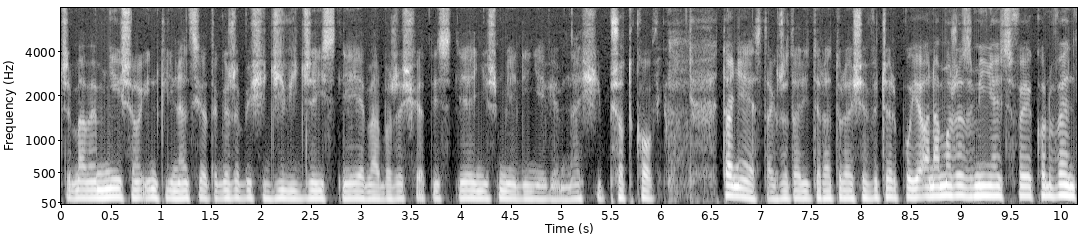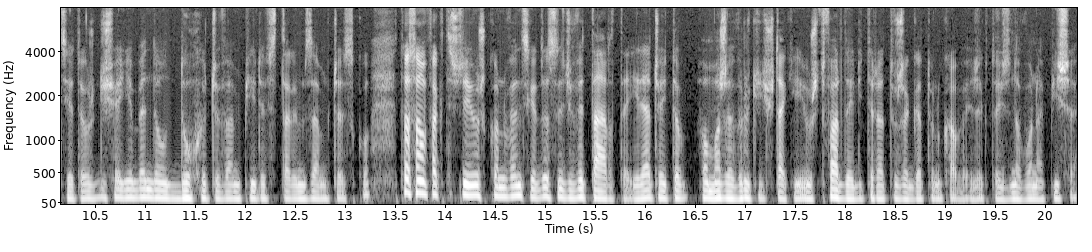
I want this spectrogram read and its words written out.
czy mamy mniejszą inklinację do tego, żeby się dziwić, że istniejemy, albo że świat istnieje, niż mieli, nie wiem, nasi przodkowie. To nie jest tak, że ta literatura się wyczerpuje. Ona może zmieniać swoje konwencje. To już dzisiaj nie będą duchy czy wampiry w starym zamczysku. To są faktycznie już konwencje dosyć wytarte i raczej to pomoże wrócić w takiej już twardej literaturze gatunkowej, że ktoś znowu napisze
